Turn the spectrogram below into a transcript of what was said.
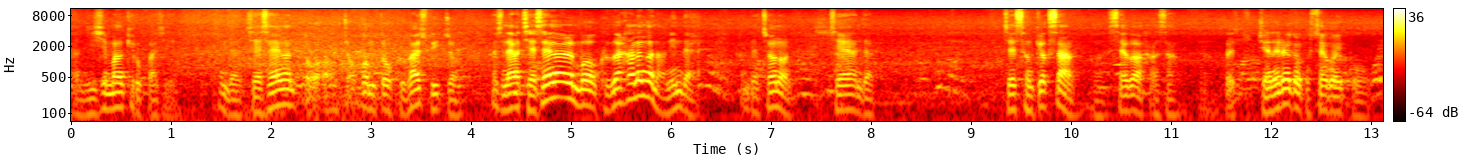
한 20만 킬로까지. 근데 재생은 또 조금 또 그거 할 수도 있죠. 그래서 내가 재생을 뭐 그걸 하는 건 아닌데 근데 저는 제 이제 제 성격상 어, 새거 항상 어, 제네레이터도 새거 있고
